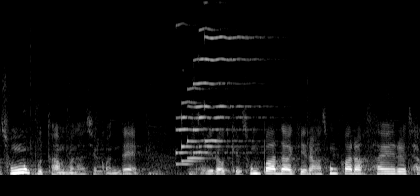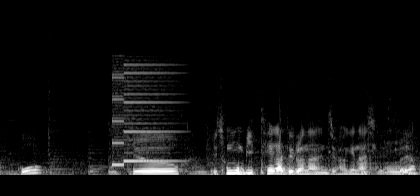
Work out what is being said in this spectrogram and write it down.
손목부터 한번 하실 건데 자, 이렇게 손바닥이랑 손가락 사이를 잡고 쭉 이 손목 밑에가 늘어나는지 확인하시겠어요?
